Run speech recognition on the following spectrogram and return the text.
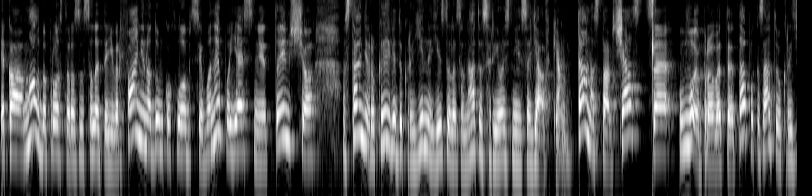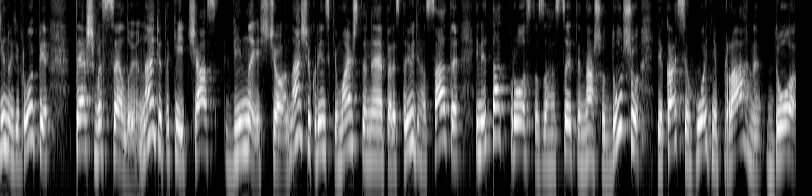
яка мала би просто розвеселити Єверфанію, на думку хлопців, вони пояснюють тим, що останні роки від України їздили занадто серйозні заявки. Та настав час це виправити та показати Україну Європі теж веселою, навіть у такий час війни, що наші українські мешти не перестають гасати і не так просто загасити нашу душу, яка сьогодні прагне до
